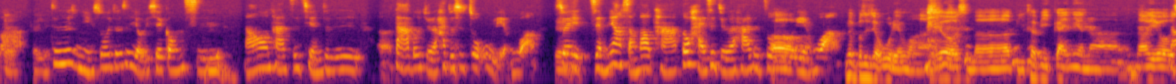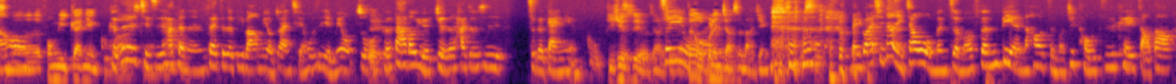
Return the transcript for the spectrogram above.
吧，可以，就是你说，就是有一些公司，然后他之前就是呃，大家都觉得他就是做物联网，所以怎么样想到他，都还是觉得他是做物联网。那不是就物联网啊，也有什么比特币概念啊，然后也有什么风力概念股。可是其实他可能在这个地方没有赚钱，或是也没有做，可是大家都也觉得他就是。这个概念股的确是有这样，所以但我不能讲是哪间公司。没关系，那你教我们怎么分辨，然后怎么去投资，可以找到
